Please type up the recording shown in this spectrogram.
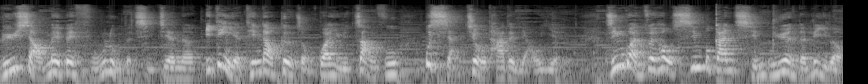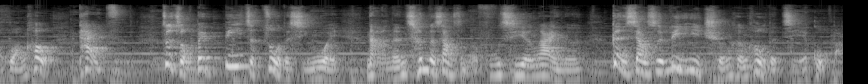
吕小妹被俘虏的期间呢，一定也听到各种关于丈夫不想救她的谣言。尽管最后心不甘情不愿的立了皇后、太子，这种被逼着做的行为，哪能称得上什么夫妻恩爱呢？更像是利益权衡后的结果吧。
